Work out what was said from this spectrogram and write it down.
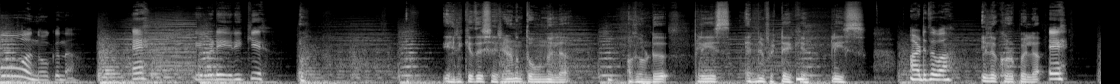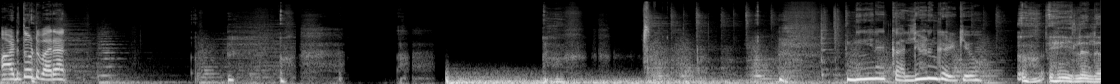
പോവാൻ നോക്കുന്ന. ഏ ഇവിടെ ഇരിക്ക്. എനിക്കിത് ശരിയാണെന്ന് തോന്നുന്നില്ല. അതുകൊണ്ട് പ്ലീസ് എന്നെ വിട്ടേക്ക്. പ്ലീസ്. അടുത്ത് വാ. ഇല്ല കുഴപ്പമില്ല. ഏ അടുത്തോട്ട് വരാൻ. നീ എന്നെ കല്യാണം കഴിക്കോ? ഏയ് ഇല്ല ഇല്ല.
